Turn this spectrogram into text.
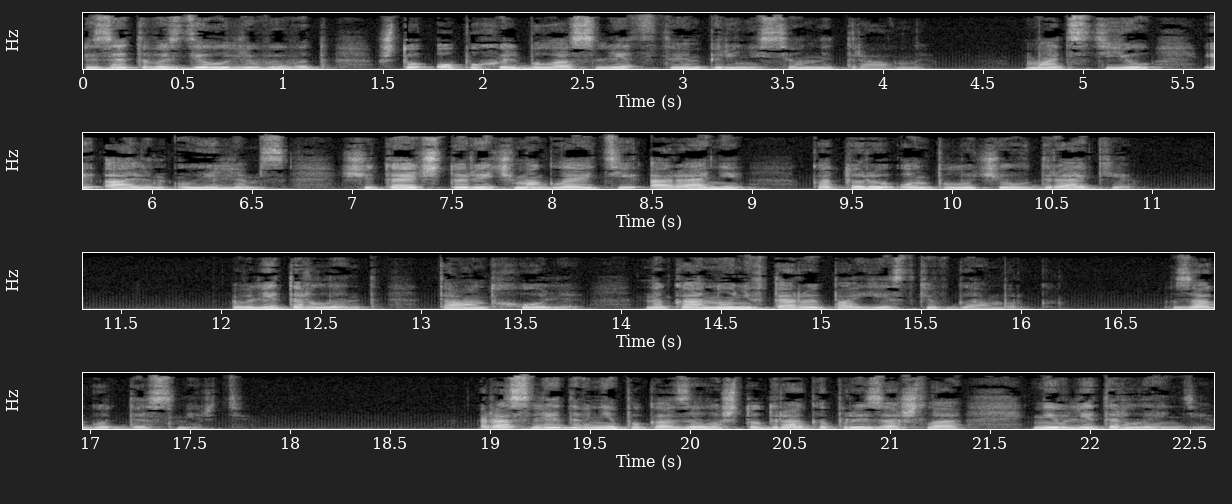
Из этого сделали вывод, что опухоль была следствием перенесенной травмы. Мать Стью и Ален Уильямс считают, что речь могла идти о ране, которую он получил в драке в Литерленд, Таунт-Холле, накануне второй поездки в Гамбург, за год до смерти. Расследование показало, что драка произошла не в Литерленде,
